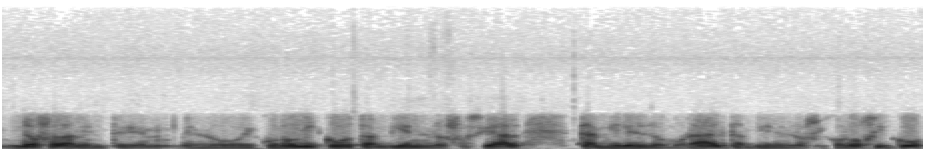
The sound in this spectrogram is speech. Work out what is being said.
no solamente en lo económico, también en lo social, también en lo moral, también en lo psicológico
